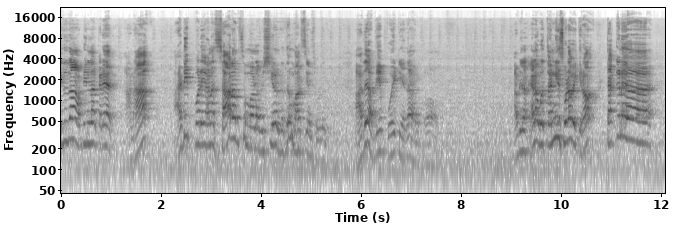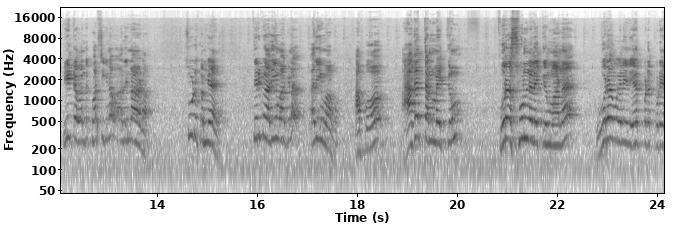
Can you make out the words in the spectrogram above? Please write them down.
இதுதான் அப்படின்லாம் கிடையாது. ஆனால் அடிப்படையான சாராம்சமான விஷயன்றது மார்க்சியம் சொல்லுது. அது அப்படியே போயிட்டே தான் இருக்கும். அப்படிதான். ஏன்னா ஒரு தண்ணியை சுட வைக்கிறோம். டக்குன்னு ஹீட்டை வந்து குறைச்சிக்கினா அது என்ன ஆகிடும் சூடு கம்மியாகிடும் திருப்பி அதிகமாக்கினா அதிகமாகும். அப்போது அகத்தன்மைக்கும் புற சூழ்நிலைக்குமான உறவுகளில் ஏற்படக்கூடிய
